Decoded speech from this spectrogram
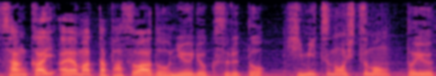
3回誤ったパスワードを入力すると秘密の質問という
